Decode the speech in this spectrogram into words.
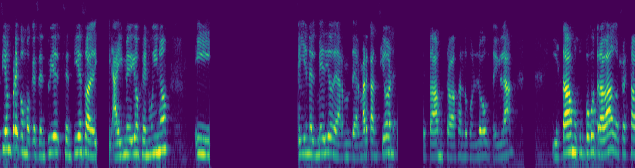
siempre como que sentí, sentí eso ahí, medio genuino y ahí en el medio de, de armar canciones, estábamos trabajando con Louta y bla, y estábamos un poco trabados, yo estaba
